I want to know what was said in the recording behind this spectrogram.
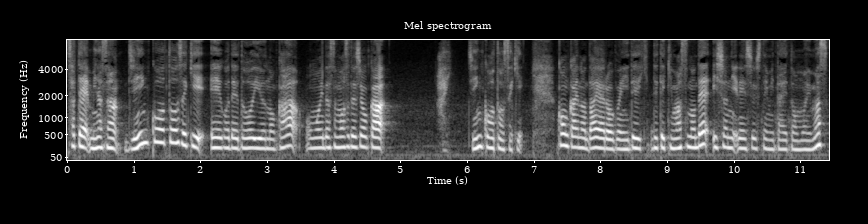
さて皆さん、人工透析、英語でどういうのか思い出せますでしょうか？人工透析。今回のダイアログに出てきますので、一緒に練習してみたいと思います。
